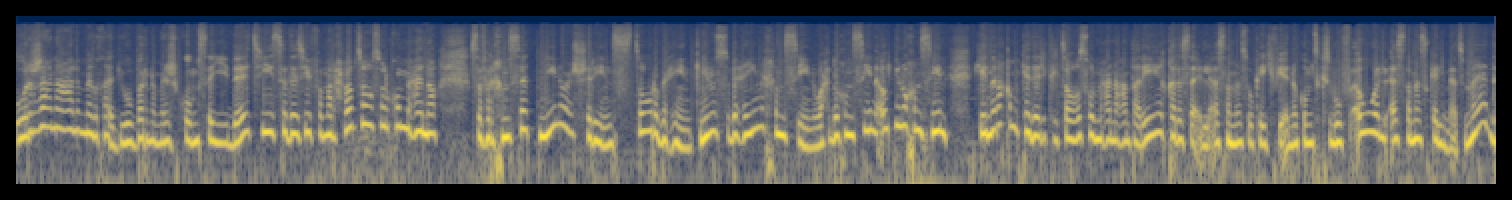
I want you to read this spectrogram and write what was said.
ورجعنا على مد غاديو برنامجكم سيداتي سادتي فمرحبا بتواصلكم معنا. 05 22 46 72 50 51 أو 52 كاين رقم كذلك للتواصل معنا عن طريق رسائل ال SMS وكيكفي أنكم تكتبوا في أول SMS كلمه ماد.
